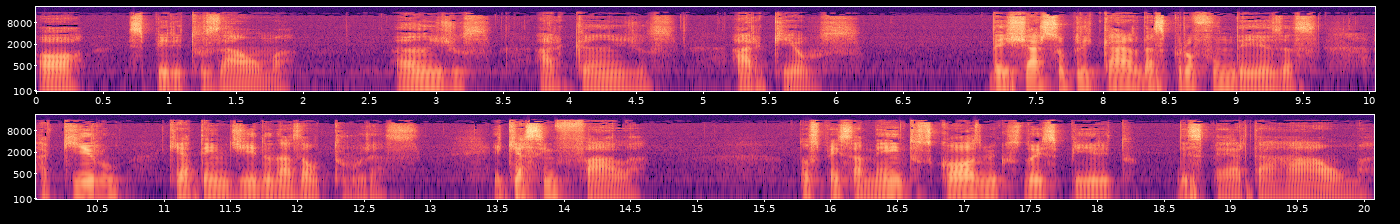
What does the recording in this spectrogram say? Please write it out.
Ó Espíritos alma, anjos, arcanjos, arqueus, deixar suplicar das profundezas aquilo que é atendido nas alturas, e que assim fala nos pensamentos cósmicos do Espírito, desperta a alma.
